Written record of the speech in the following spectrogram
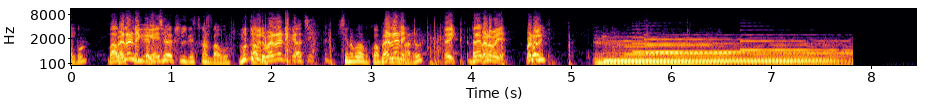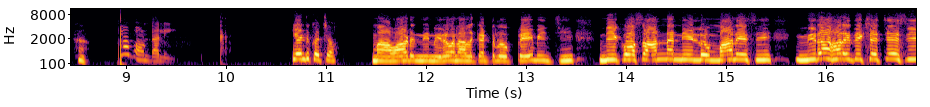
బాబు. బాబు, ఐదు. లక్షలు తీసుకోండి బాబు. చిన్నబాబు ఎందుకొచ్చావు మా వాడు నిన్ను ఇరవై నాలుగు గంటలు ప్రేమించి నీకోసం అన్న నీళ్ళు మానేసి నిరాహార దీక్ష చేసి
